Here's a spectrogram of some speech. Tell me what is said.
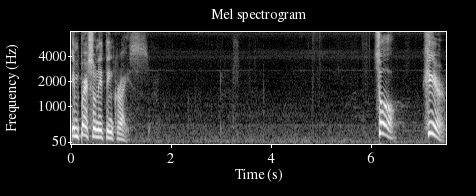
Impersonating Christ. So, here,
